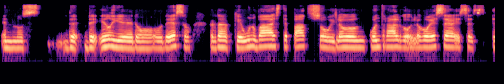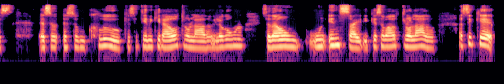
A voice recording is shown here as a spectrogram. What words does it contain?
en los de, de Iliad o de eso, ¿verdad? Que uno va a este paso y luego encuentra algo y luego ese, ese es, es, es, es, un clue que se tiene que ir a otro lado y luego uno se da un, un insight y que se va a otro lado. Así que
